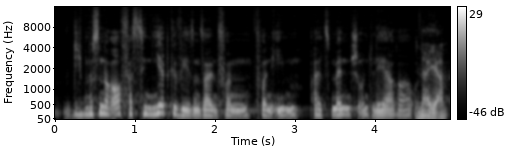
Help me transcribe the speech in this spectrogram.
die müssen doch auch fasziniert gewesen sein von, von ihm als Mensch und Lehrer. Naja,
